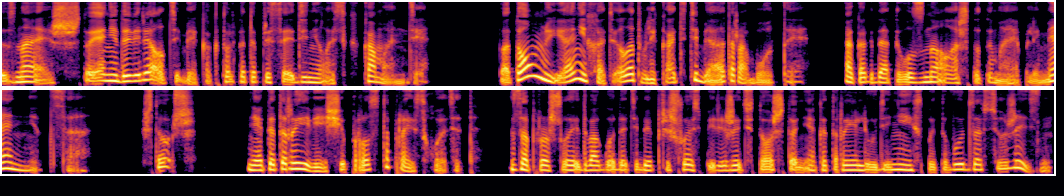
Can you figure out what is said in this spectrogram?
«Ты знаешь, что я не доверял тебе, как только ты присоединилась к команде. Потом я не хотел отвлекать тебя от работы. А когда ты узнала, что ты моя племянница... Что ж, некоторые вещи просто происходят. За прошлые два года тебе пришлось пережить то, что некоторые люди не испытывают за всю жизнь.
